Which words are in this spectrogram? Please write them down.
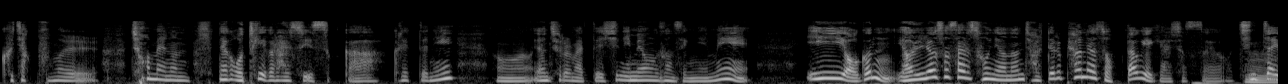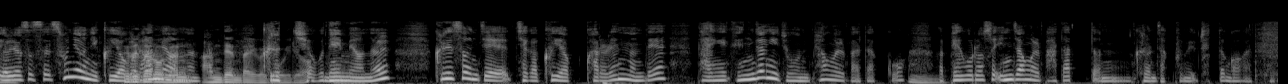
그 작품을 처음에는 내가 어떻게 이걸 할 수 있을까 그랬더니 어 연출을 맡으신 이명웅 선생님이 이 역은 16살 소년은 절대로 표현할 수 없다고 얘기하셨어요. 진짜 음. 16살 소년이 그 역을 하면은 안 된다 이거죠. 그렇죠. 그 내면을 그래서 이제 제가 그 역할을 했는데 다행히 굉장히 좋은 평을 받았고 음. 배우로서 인정을 받았던 그런 작품이 됐던 것 같아요.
